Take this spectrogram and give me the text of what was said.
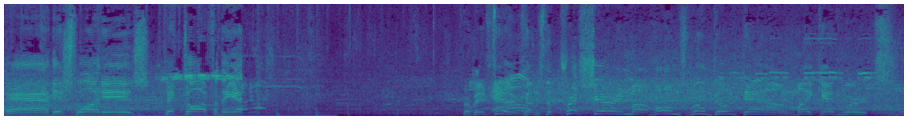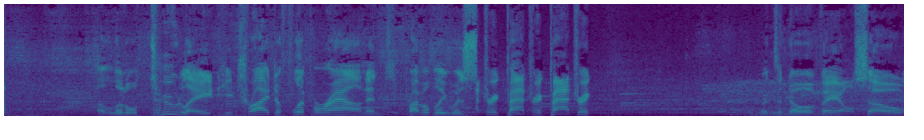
And this one is picked off in the end. For midfield, here comes the pressure, and Mahomes will go down. Mike Edwards. A little too late. He tried to flip around and probably was Patrick, Patrick, Patrick. But to no avail. So.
